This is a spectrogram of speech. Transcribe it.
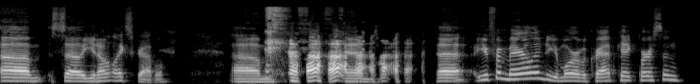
um so you don't like Scrapple. Um and, uh are you from Maryland? Are you more of a crab cake person?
